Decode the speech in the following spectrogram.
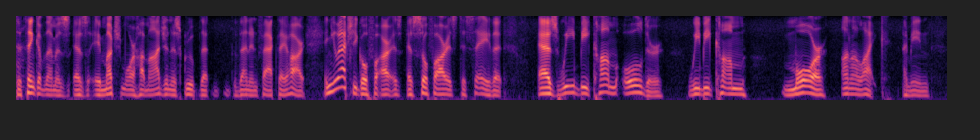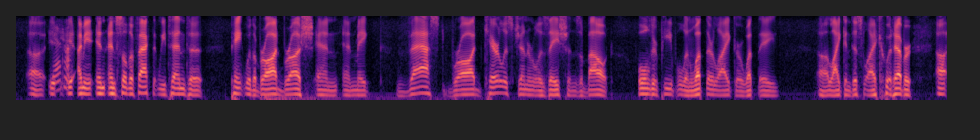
to think of them as, as a much more homogenous group that than in fact they are. And you actually go far as, as so far as to say that as we become older, we become more unalike. I mean, uh, Yeah. it, it- I mean, and, and so the fact that we tend to paint with a broad brush and and make vast, broad, careless generalizations about older people and what they're like or what they uh, like and dislike, whatever. Uh,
